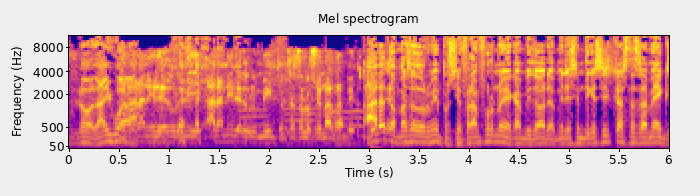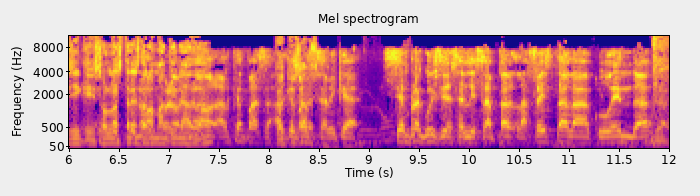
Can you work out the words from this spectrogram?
Malcolm, no, d'aigua No, no. ara aniré a dormir, ara aniré a dormir, tot se soluciona ràpid. Ara te'n vas a dormir, però si a Frankfurt no hi ha canvi d'hora. Mira, si em diguessis que estàs a Mèxic i són les 3 de la però matinada... No, el que passa, Però el que passa, saps- Xavi, que sempre coincideix el dissabte, la festa, la cluenda, Ja.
